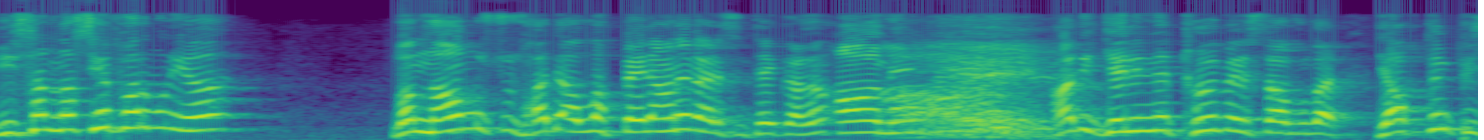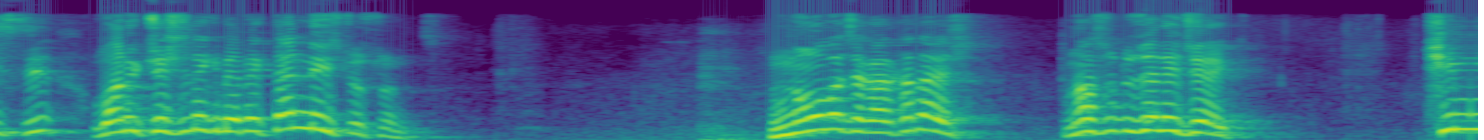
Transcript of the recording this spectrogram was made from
İnsan nasıl yapar bunu ya? Lan namussuz hadi Allah belanı versin tekrardan. Amin. Hadi gelinle tövbe estağfurullah. Yaptın pisliği. Ulan 3 yaşındaki bebekten ne istiyorsun? Ne olacak arkadaş? Nasıl düzelecek? Kim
